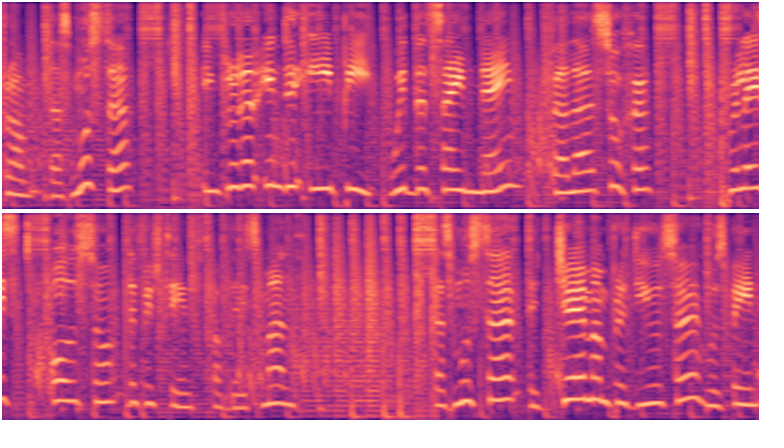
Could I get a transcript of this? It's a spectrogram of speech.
from Das Muster, included in the EP with the same name, Fehlersuche, released also the 15th of this month. Das Muster, the German producer who's been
